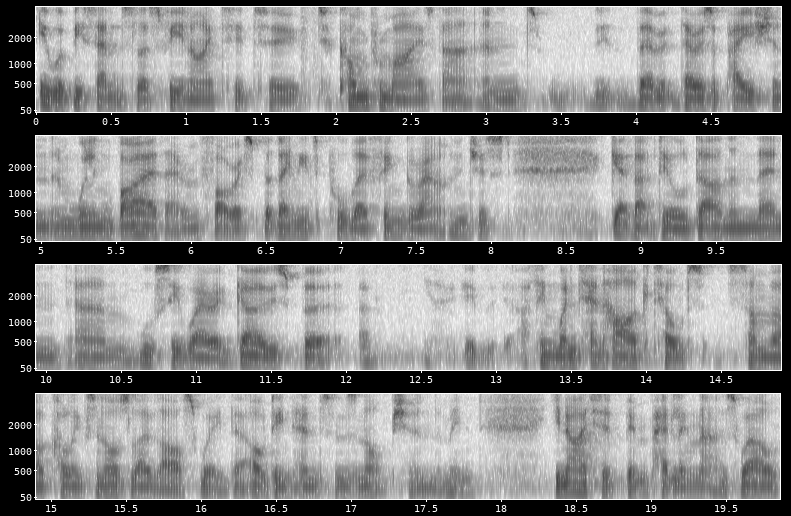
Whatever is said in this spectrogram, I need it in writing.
it would be senseless for United to to compromise that. And there there is a patient and willing buyer there in Forest, but they need to pull their finger out and just get that deal done, and then um, we'll see where it goes. But uh, it, I think when Ten Hag told some of our colleagues in Oslo last week that Dean Henderson's an option, I mean, United have been peddling that as well.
